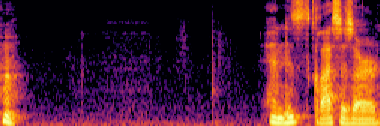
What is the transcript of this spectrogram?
Huh. And his glasses are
